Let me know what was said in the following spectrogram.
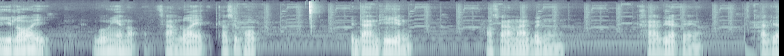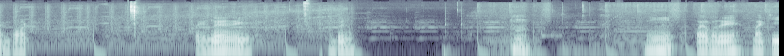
400บ่แม่นเนาะ 396 เป็นด้านที่เราสามารถเบิ่งค่าเลือดได้ค่าเลือดบอสไปกันเลยมาเบิ่งนี่ปล่อยออกมาเลยบากิ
